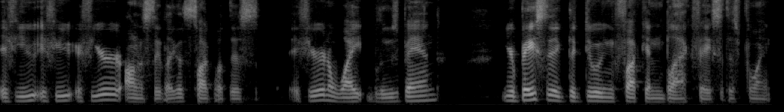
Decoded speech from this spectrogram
if you if you if you're honestly like let's talk about this. If you're in a white blues band, you're basically like, doing fucking blackface at this point.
